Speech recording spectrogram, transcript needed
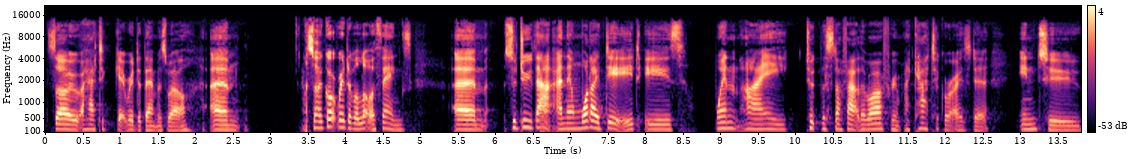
So I had to get rid of them as well. Um, so I got rid of a lot of things. Um, so do that. And then what I did is when I took the stuff out of the bathroom, I categorized it into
